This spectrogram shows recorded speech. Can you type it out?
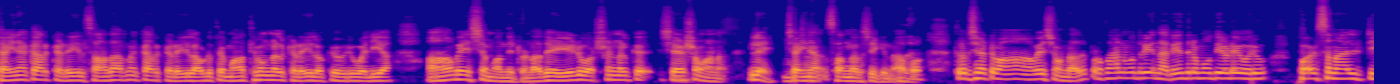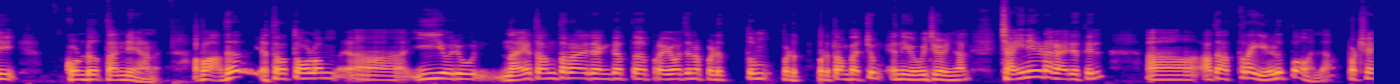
ചൈനക്കാർക്കിടയിൽ സാധാരണക്കാർക്കിടയിൽ അവിടുത്തെ മാധ്യമങ്ങൾക്കിടയിലൊക്കെ ഒരു വലിയ ആവേശം വന്നിട്ടുണ്ട്. അത് ഏഴ് വർഷങ്ങൾക്ക് ശേഷമാണ് അല്ലേ ചൈന സന്ദർശിക്കുന്നത്. അപ്പോൾ തീർച്ചയായിട്ടും ആ ആവേശമുണ്ട്. അത് പ്രധാനമന്ത്രി നരേന്ദ്രമോദിയുടെ ഒരു പേഴ്സണാലിറ്റി കൊണ്ട് തന്നെയാണ്. അപ്പോൾ അത് എത്രത്തോളം ഈ ഒരു നയതന്ത്ര രംഗത്ത് പ്രയോജനപ്പെടുത്തും പെടുത്താൻ പറ്റും എന്ന് ചോദിച്ചു കഴിഞ്ഞാൽ ചൈനയുടെ കാര്യത്തിൽ അത് അത്ര എളുപ്പമല്ല. പക്ഷേ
